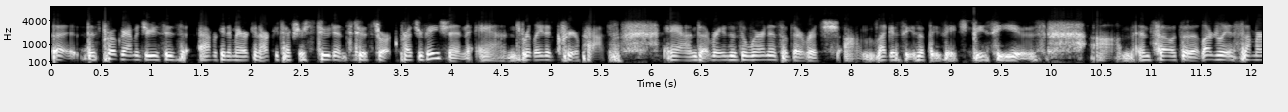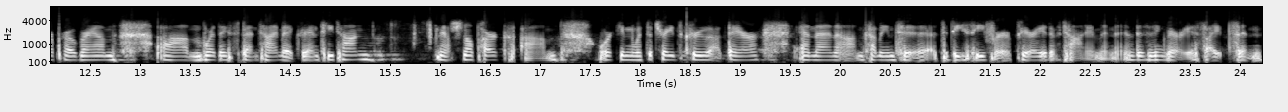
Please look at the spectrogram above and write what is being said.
the, this program introduces African American architecture students to historic preservation and related career paths, and uh, raises awareness of their rich um, legacies at these HBCUs. Um, and so it's a, largely a summer program um, where they spend time at Grand Teton National Park um, working with the trades crew out there, and then um, coming to to DC for a period of time and, and, visiting various sites, and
